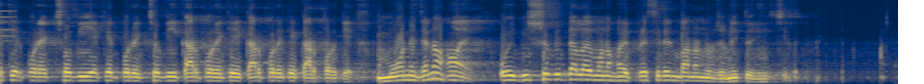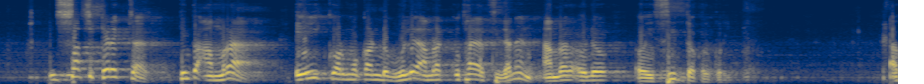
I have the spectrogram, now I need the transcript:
একের পর এক ছবি, একের পর এক ছবি, কার পরে কে কার পরে কে কার পরে কে মনে যেন হয় ওই বিশ্ববিদ্যালয় মনে হয় প্রেসিডেন্ট বানানোর জন্যই তৈরি হয়েছিল। সাচ ক্যারেক্টার কিন্তু আমরা এই কর্মকাণ্ড ভুলে আমরা কোথায় আছি জানেন? আমরা হলো ওই সিট দখল করি। আর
